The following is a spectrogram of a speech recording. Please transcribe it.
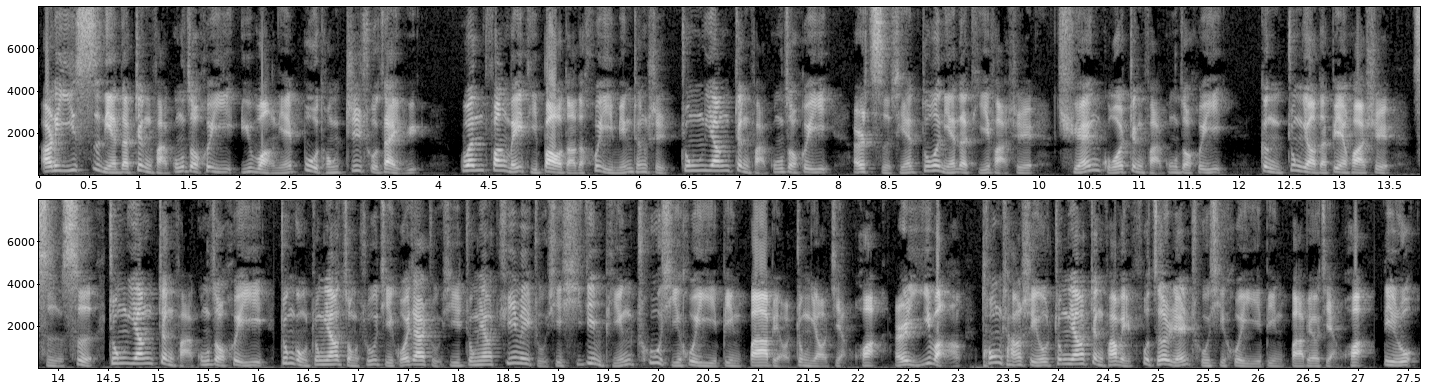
二零一四年的政法工作会议与往年不同之处在于，官方媒体报道的会议名称是中央政法工作会议，而此前多年的提法是全国政法工作会议。更重要的变化是。此次中央政法工作会议，中共中央总书记、国家主席、中央军委主席习近平出席会议并发表重要讲话，而以往通常是由中央政法委负责人出席会议并发表讲话。例如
